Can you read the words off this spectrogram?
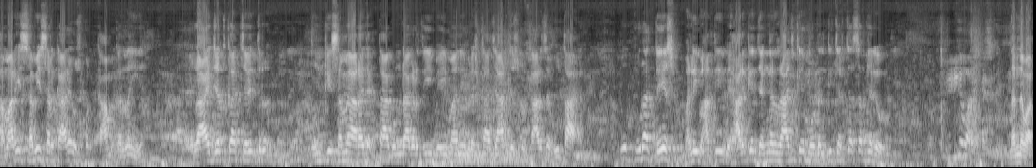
हमारी सभी सरकारें उस पर काम कर रही हैं। रायजत का चरित्र, उनकी समय अराजकता, गुंडागर्दी, बेईमानी, भ्रष्टाचार जिस प्रकार से होता है, वो पूरा देश भली भांति, बिहार के जंगल राज के मॉडल की चर्चा सब जगह होती है। धन्यवाद।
